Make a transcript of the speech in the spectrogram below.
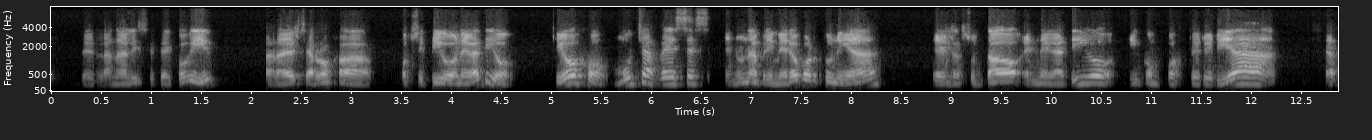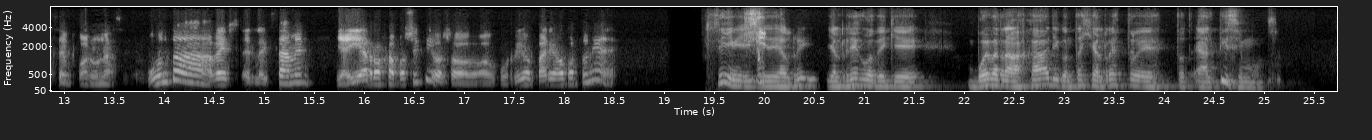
análisis de COVID para ver si arroja positivo o negativo. Que ojo, muchas veces en una primera oportunidad el resultado es negativo y con posterioridad se hace por una segunda vez el examen y ahí arroja positivo. Eso ha ocurrido en varias oportunidades. Sí, y el, y el riesgo de que vuelva a trabajar y contagie al resto es, altísimo.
